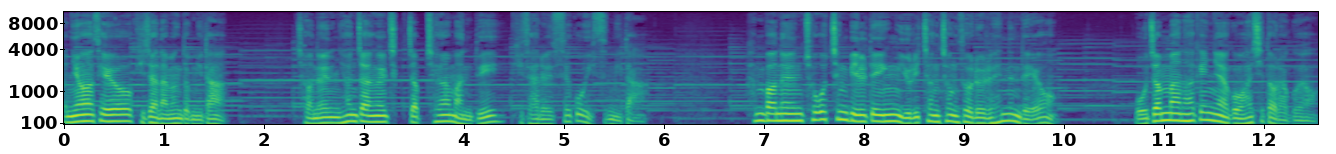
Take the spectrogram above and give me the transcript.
안녕하세요. 기자 남영도입니다. 저는 현장을 직접 체험한 뒤 기사를 쓰고 있습니다. 한 번은 초고층 빌딩 유리창 청소를 했는데요. 5점만 하겠냐고 하시더라고요.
